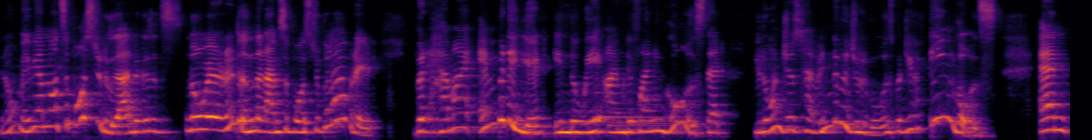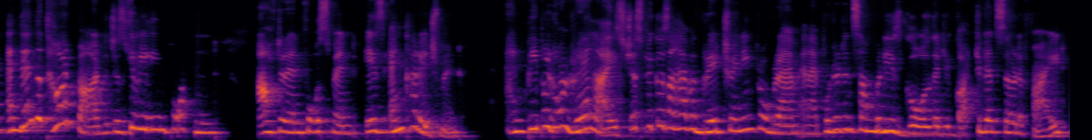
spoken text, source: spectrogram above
You know maybe i'm not supposed to do that because it's nowhere written that i'm supposed to collaborate. But am i embedding it in the way i'm defining goals? That you don't just have individual goals but you have team goals. And and then the third part which is really important after enforcement is encouragement. And people don't realize just because i have a great training program and i put it in somebody's goal that you got to get certified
